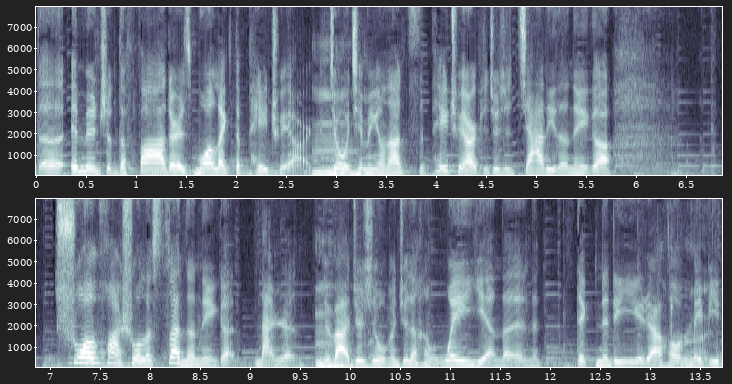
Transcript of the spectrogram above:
the image of the father is more like the patriarch、就我前面用到词 patriarch 就是家里的那个。说话说了算的那个男人，对吧？就是我们觉得很威严的那 dignity，然后 Right. maybe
